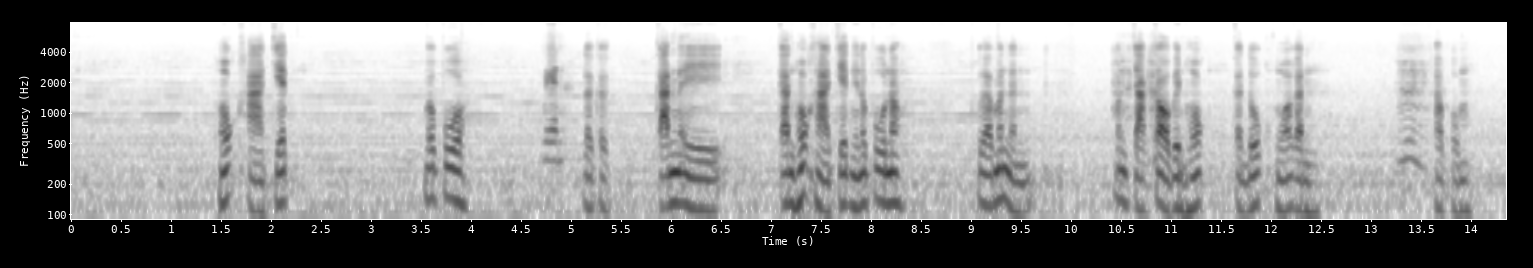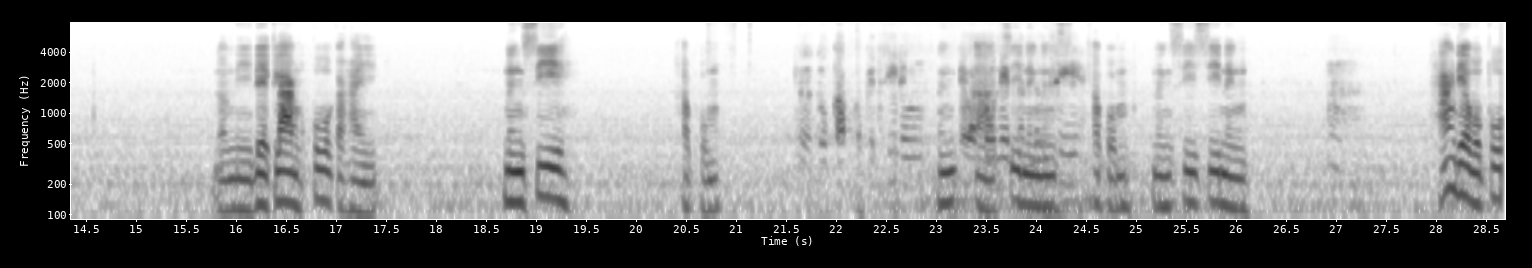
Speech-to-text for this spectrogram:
หกหาเจ็ดมาปู แมนแล้วก็ กันไอ้กันหกหาเจ็ดนี่เนาะปูเนาะเพื่อมันนั่นมันจากเก่าเป็นหกกระดกหัวกัน อืมครับผมแล้วนี้เลขล่างปูก็ให้หนึ่งซีครับผมเออตัวกลับก็เป็นซีหนึ่ง หนึ่งแต่ว่าอ่าตัวเน้นซีหนึ่งหนึ่งหนึ่ง4ครับผมหนึ่งซีซีหนึ่งอืมห้างเดียวบ่ปู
